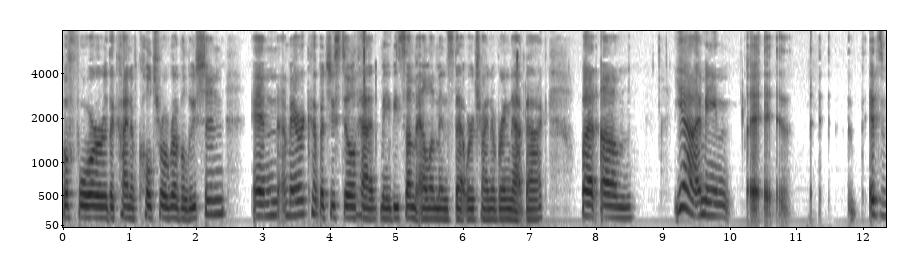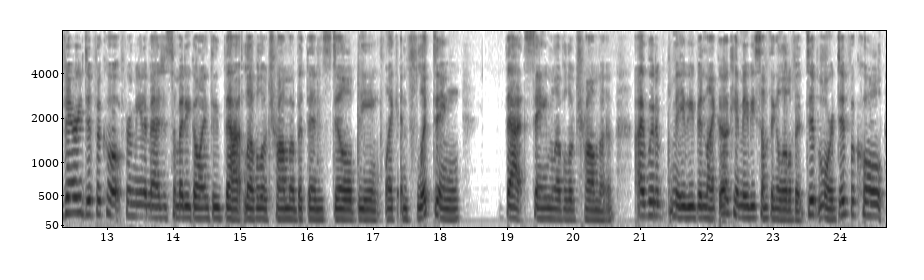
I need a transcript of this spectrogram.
before the kind of cultural revolution in america but you still had maybe some elements that were trying to bring that back but um yeah i mean it, it's very difficult for me to imagine somebody going through that level of trauma, but then still being like inflicting that same level of trauma. I would have maybe been like, okay, maybe something a little bit dip- more difficult,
